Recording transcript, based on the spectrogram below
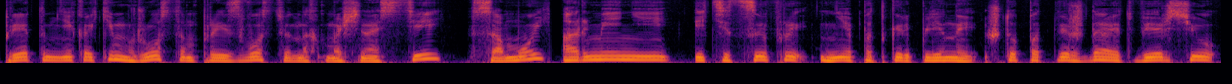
При этом никаким ростом производственных мощностей в самой Армении эти цифры не подкреплены, что подтверждает версию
